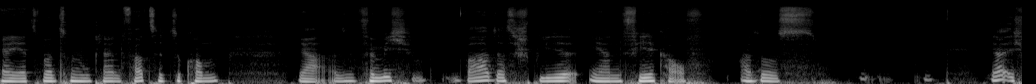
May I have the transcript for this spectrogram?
Ja, jetzt mal zu einem kleinen Fazit zu kommen. Ja, also für mich war das Spiel eher ein Fehlkauf. Also es, ja, ich,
